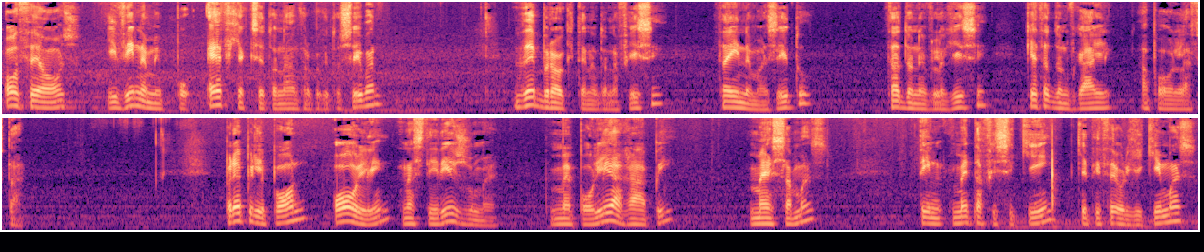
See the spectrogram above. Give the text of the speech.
ο Θεός, η δύναμη που έφτιαξε τον άνθρωπο και το σύμπαν δεν πρόκειται να τον αφήσει, θα είναι μαζί του, θα τον ευλογήσει και θα τον βγάλει από όλα αυτά. Πρέπει λοιπόν όλοι να στηρίζουμε με πολύ αγάπη μέσα μας την μεταφυσική και τη θεωρική μας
